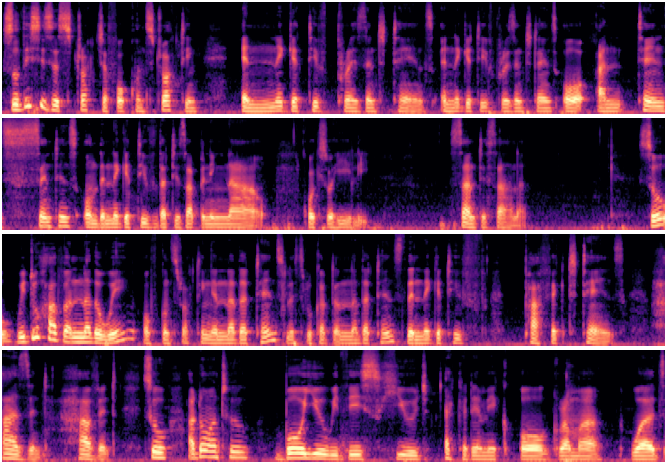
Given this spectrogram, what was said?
So this is a structure for constructing a negative present tense, a negative present tense, or a tense sentence on the negative that is happening now kwa Kiswahili. Sante sana. So we do have another way of constructing another tense. Let's look at another tense, the negative perfect tense. Hasn't, haven't. So I don't want to bore you with this huge academic or grammar words,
